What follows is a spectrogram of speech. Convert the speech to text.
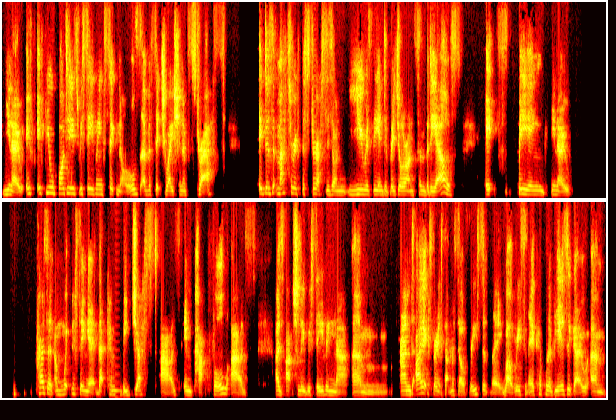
You know, if if your body is receiving signals of a situation of stress, it doesn't matter if the stress is on you as the individual or on somebody else. It's being, you know, present and witnessing it that can be just as impactful as as actually receiving that. Um, and I experienced that myself recently. Well, recently, a couple of years ago, um,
